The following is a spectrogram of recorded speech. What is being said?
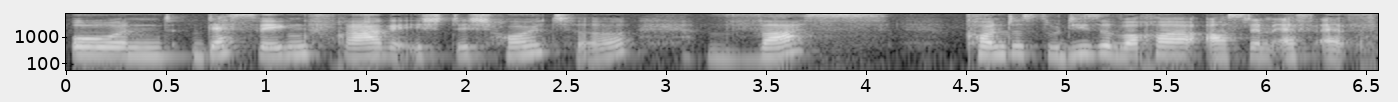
Und deswegen frage ich dich heute, was konntest du diese Woche aus dem FF?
